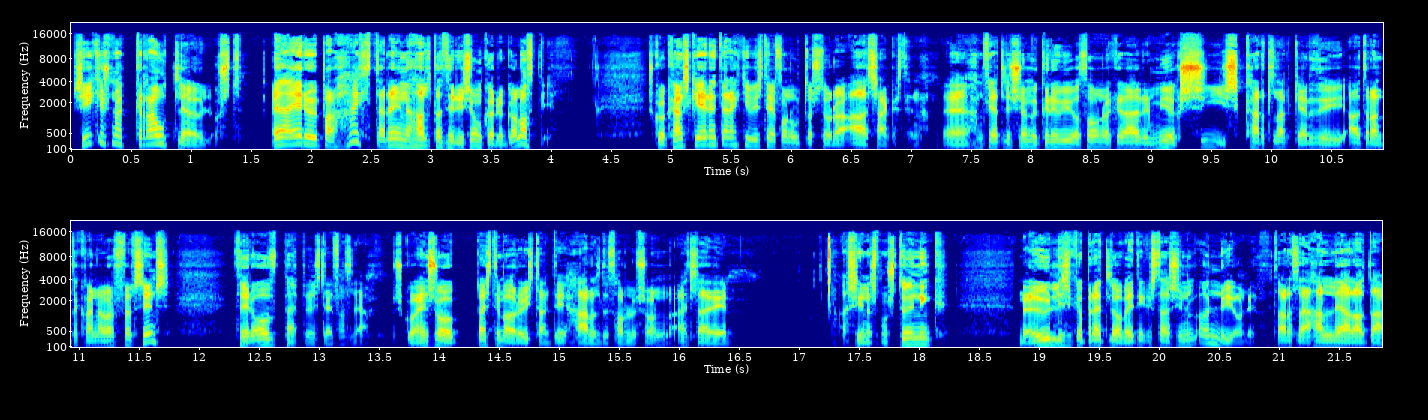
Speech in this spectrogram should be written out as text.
sé ekki svona grátlega auðljóst. Eða eru við bara hægt að reyna að halda þeirri sjóngarunga lofti? Sko, kannski er þetta ekki við Stefán Útastjóra að sagast hérna. Uh, hann fjalli sömu grufi og þónarkir aðrir mjög sís karlar gerðu í aðranda kvannavarfælsins. Þeir ofpeppuðu Stefallega. Sko, eins og bestimáður á Íslandi, Haraldur Þorlusson, ætlaði að sína smá stöðning með auglýsingabrellu á veitingastæðu sínum önnujónu. Er alltaf Halli að láta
